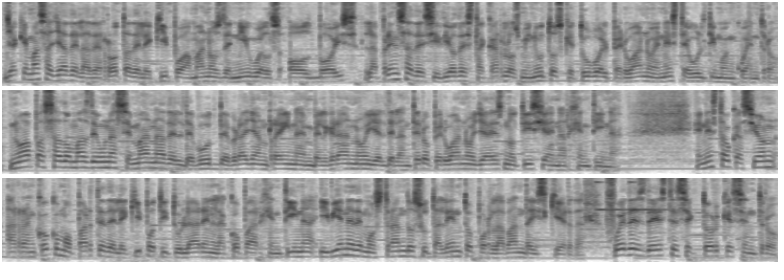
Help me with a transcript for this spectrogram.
ya que más allá de la derrota del equipo a manos de Newell's Old Boys, la prensa decidió destacar los minutos que tuvo el peruano en este último encuentro. No ha pasado más de una semana del debut de Brian Reina en Belgrano y el delantero peruano ya es noticia en Argentina. En esta ocasión arrancó como parte del equipo titular en la Copa Argentina y viene demostrando su talento por la banda izquierda. Fue desde este sector que se entró,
